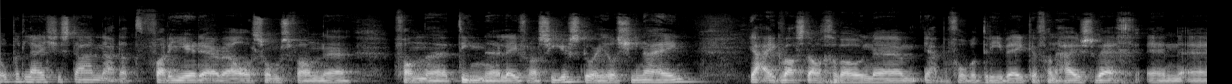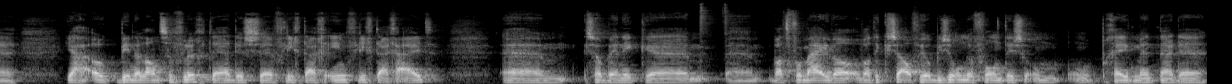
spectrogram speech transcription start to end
op het lijstje staan. Nou, dat varieerde er wel soms van, van tien leveranciers door heel China heen. Ja, ik was dan gewoon ja, bijvoorbeeld drie weken van huis weg. En ja, ook binnenlandse vluchten. Hè, dus uh, vliegtuigen in, vliegtuigen uit. Um, zo ben ik, um, um, wat voor mij wel, wat ik zelf heel bijzonder vond, is om, op een gegeven moment naar de,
